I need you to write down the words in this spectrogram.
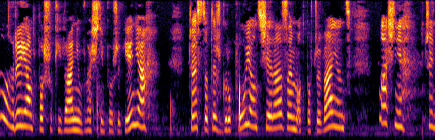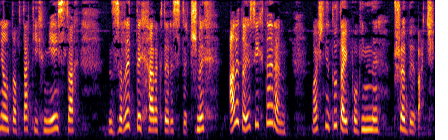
no, ryją w poszukiwaniu właśnie pożywienia. Często też grupując się razem, odpoczywając, właśnie czynią to w takich miejscach zrytych, charakterystycznych, ale to jest ich teren. Właśnie tutaj powinny przebywać.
